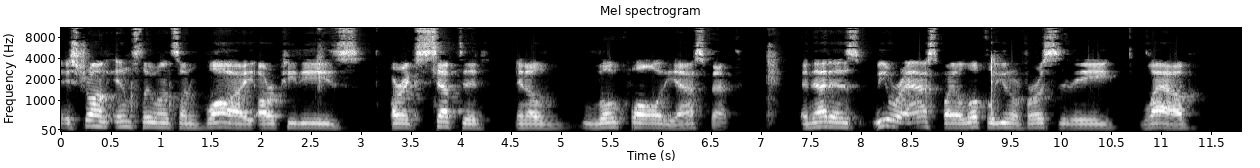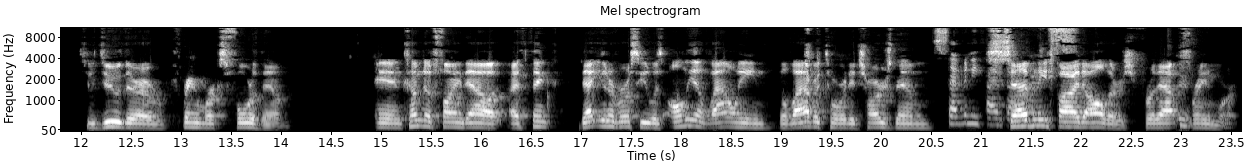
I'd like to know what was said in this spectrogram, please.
a strong influence on why RPDs are accepted in a low quality aspect. And that is, we were asked by a local university lab to do their frameworks for them. And come to find out, I think that university was only allowing the laboratory to charge them $75. $75 for that Mm. framework.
